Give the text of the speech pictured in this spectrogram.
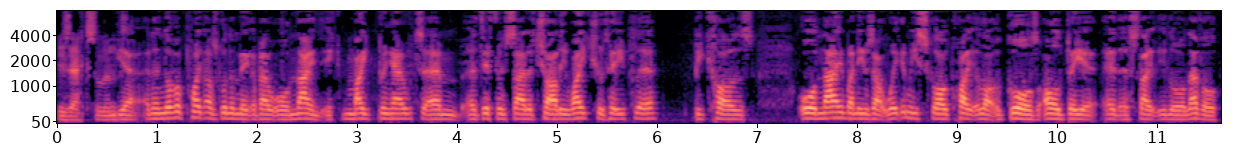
is excellent. Yeah, and another point I was going to make about O'Nien, it might bring out um, a different side of Charlie Wyke should he play, because O'Nien when he was at Wigan, he scored quite a lot of goals, albeit at a slightly lower level.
